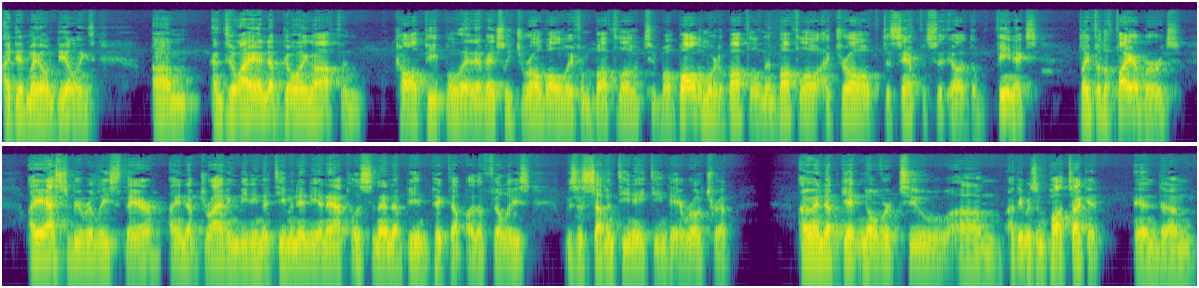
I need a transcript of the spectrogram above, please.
I did my own dealings um, until I end up going off and called people, and eventually drove all the way from Buffalo to well, Baltimore to Buffalo, and then Buffalo. I drove to San Francisco, uh, to Phoenix, played for the Firebirds. I asked to be released there. I ended up driving, meeting the team in Indianapolis, and ended up being picked up by the Phillies. It was a 17, 18 day road trip. I ended up getting over to, um, I think it was in Pawtucket, and um,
